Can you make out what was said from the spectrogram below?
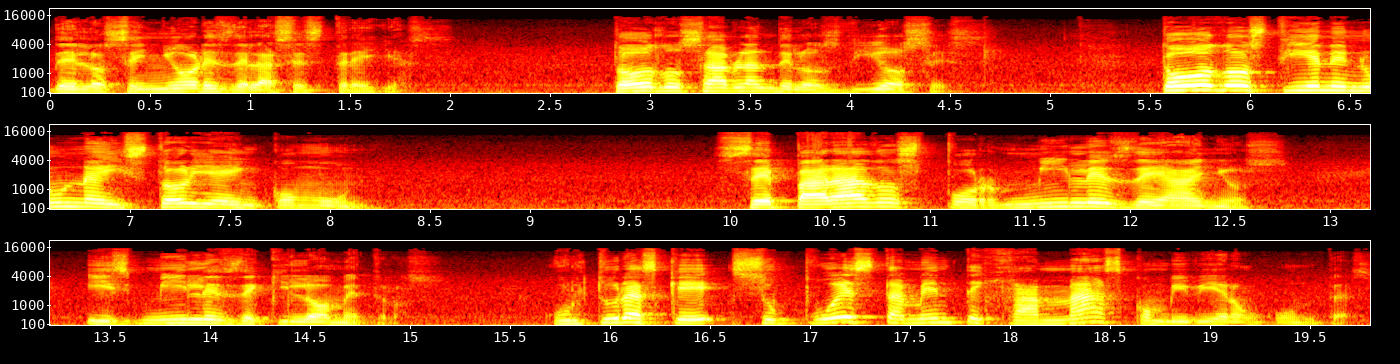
de los señores de las estrellas. Todos hablan de los dioses. Todos tienen una historia en común. Separados por miles de años y miles de kilómetros culturas que supuestamente jamás convivieron juntas.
